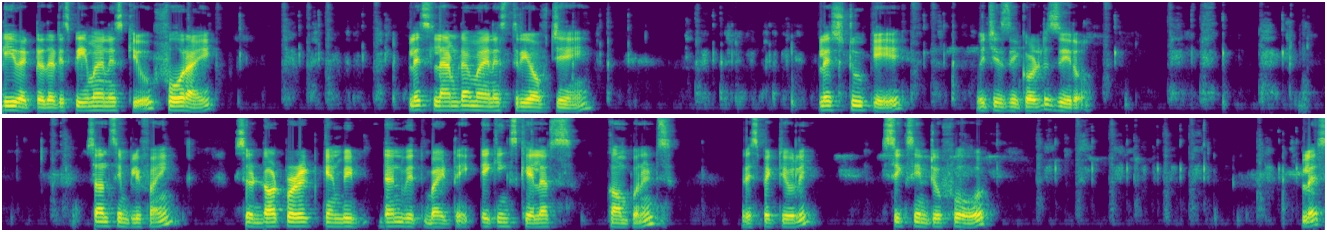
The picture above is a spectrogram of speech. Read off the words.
d vector that is p minus q 4i plus lambda minus 3 of j plus 2k which is equal to 0 so I'm simplifying. So dot product can be done with by taking scalars components respectively 6 into 4 plus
